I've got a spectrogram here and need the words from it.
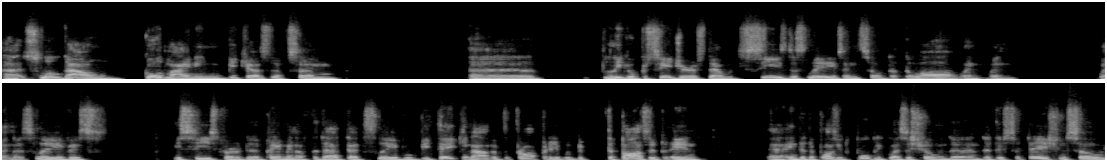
uh, slow down gold mining because of some uh, legal procedures that would seize the slaves, and so the, the law when when when a slave is is seized for the payment of the debt, that slave will be taken out of the property, would be deposited in uh, in the deposit public, as shown in the in the dissertation. So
